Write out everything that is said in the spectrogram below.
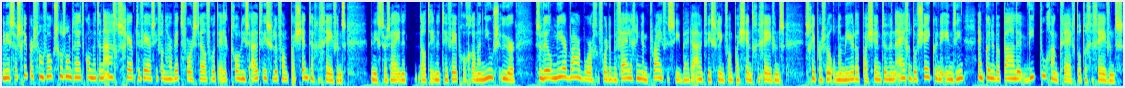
Minister Schippers van Volksgezondheid komt met een aangescherpte versie van haar wetsvoorstel voor het elektronisch uitwisselen van patiëntengegevens. Minister zei in het, dat in het tv-programma Nieuwsuur. Ze wil meer waarborgen voor de beveiliging en privacy bij de uitwisseling van patiëntgegevens. Schippers wil onder meer dat patiënten hun eigen dossier kunnen inzien en kunnen bepalen wie toegang krijgt tot de gegevens.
